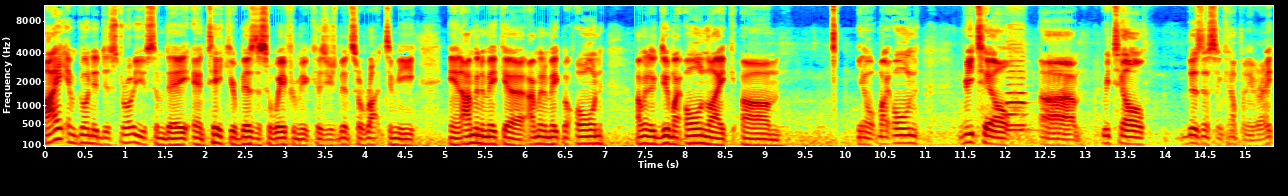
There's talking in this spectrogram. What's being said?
I am going to destroy you someday and take your business away from you because you've been so rotten to me. And I'm going to make a, I'm going to make my own, I'm going to do my own like, um, you know, my own retail, uh, retail business and company, right?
